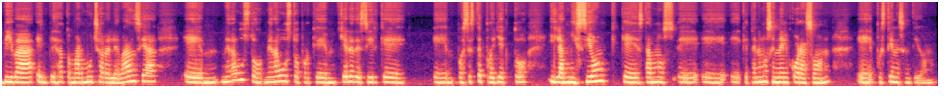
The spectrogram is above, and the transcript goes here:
Viva empieza a tomar mucha relevancia. me da gusto, me da gusto porque quiere decir que eh, pues este proyecto y la misión que estamos, eh, eh, que tenemos en el corazón, pues tiene sentido, ¿no?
